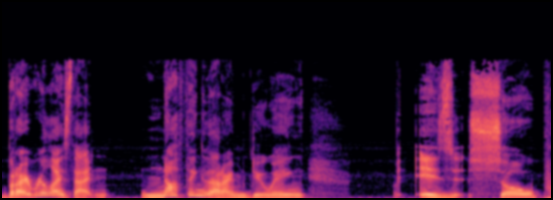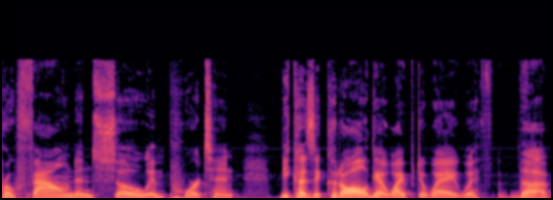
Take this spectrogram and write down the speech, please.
but I realize that nothing that I'm doing is so profound and so important because it could all get wiped away with the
